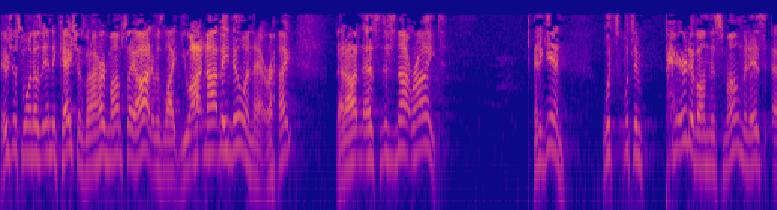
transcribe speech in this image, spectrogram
It was just one of those indications. When I heard mom say ought, it was like, you ought not be doing that, right? That ought, that's, this is not right. And again, what's, what's imperative on this moment is, uh,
